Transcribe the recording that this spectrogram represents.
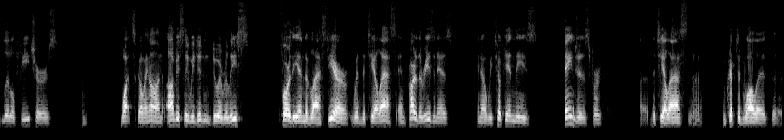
little features what's going on? Obviously we didn't do a release for the end of last year with the TLS. And part of the reason is, you know, we took in these changes for uh, the TLS, the encrypted wallet, the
